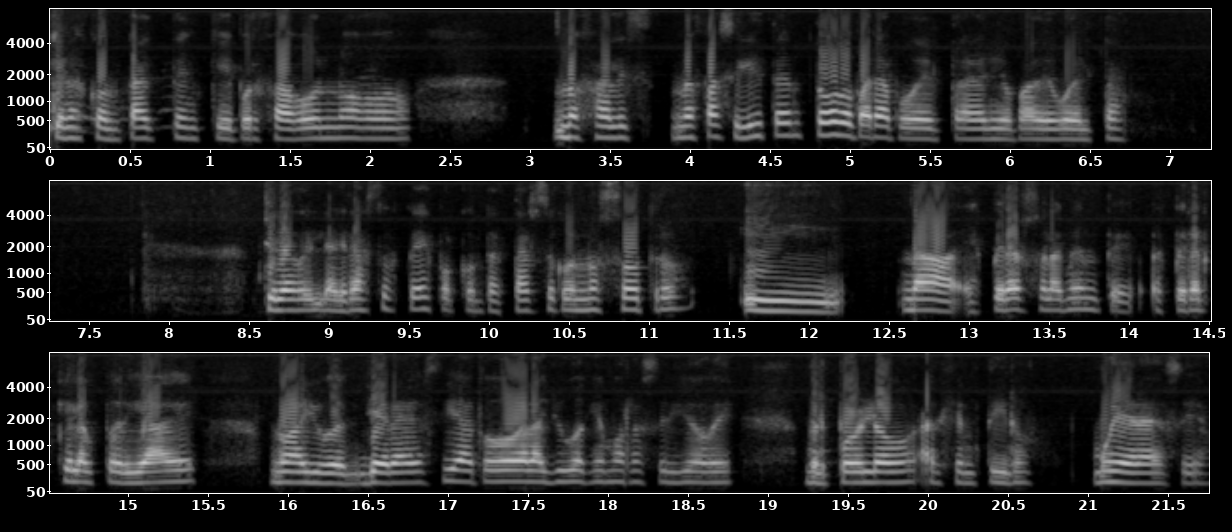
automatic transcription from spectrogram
que nos contacten, que por favor no, nos, nos faciliten todo para poder traer a mi papá de vuelta. Yo le doy las gracias a ustedes por contactarse con nosotros y nada, esperar solamente, esperar que las autoridades nos ayuden. Y agradecida toda la ayuda que hemos recibido de, del pueblo argentino. Muy agradecida.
